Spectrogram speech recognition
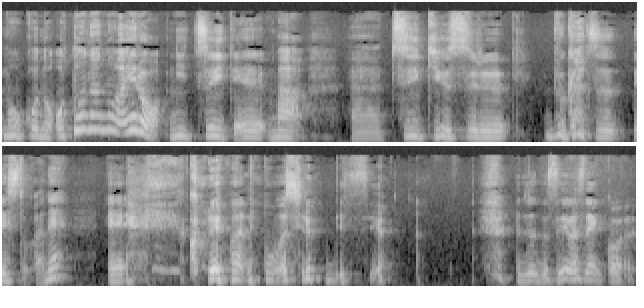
もうこの大人のエロについて、まあ、追求する部活ですとかね。えー、これはね、面白いんですよ。ちょっとすいません。こう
